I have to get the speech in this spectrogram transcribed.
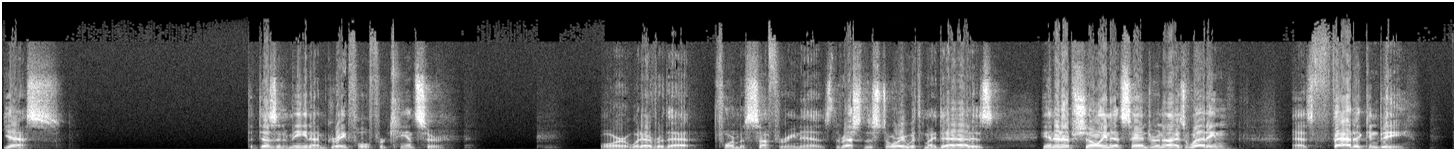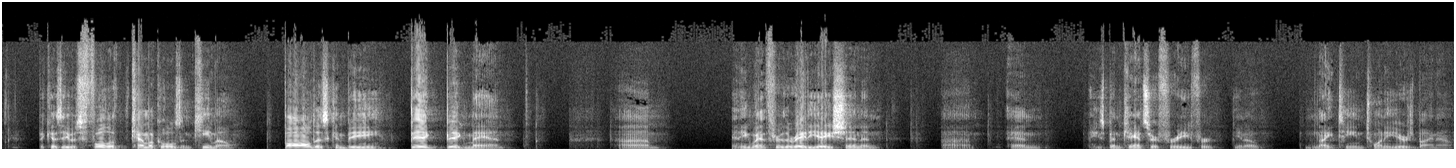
Yes. That doesn't mean I'm grateful for cancer or whatever that form of suffering is. The rest of the story with my dad is he ended up showing at Sandra and I's wedding as fat as can be because he was full of chemicals and chemo. Bald as can be, big, big man. Um, and he went through the radiation, and uh, and he's been cancer free for you know 19, 20 years by now.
